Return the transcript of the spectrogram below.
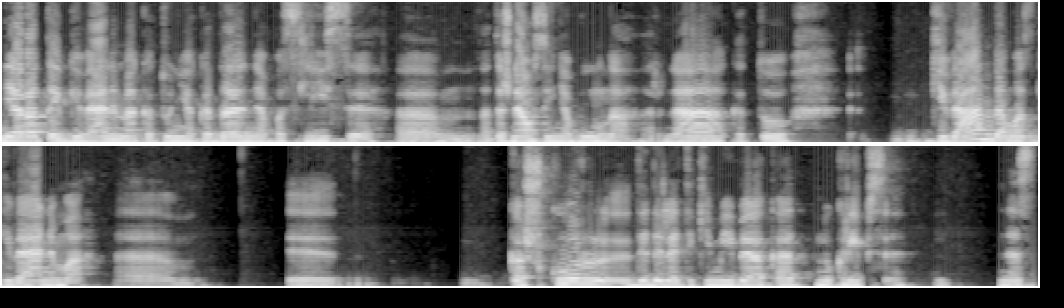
nėra taip gyvenime, kad tu niekada nepaslysi, dažniausiai nebūna, ar ne, kad tu gyvendamas gyvenimą e, kažkur didelė tikimybė, kad nukrypsi. Nes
